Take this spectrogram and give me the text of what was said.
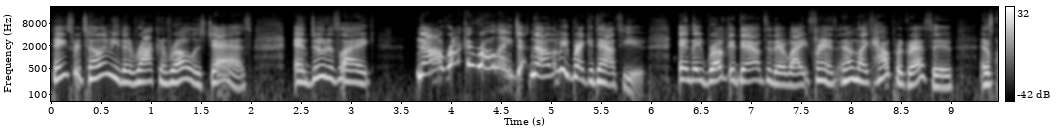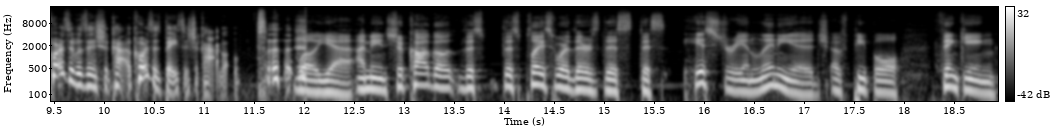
Thanks for telling me that rock and roll is jazz. And dude is like, no, rock and roll ain't. No, let me break it down to you. And they broke it down to their white friends, and I'm like, how progressive? And of course, it was in Chicago. Of course, it's based in Chicago. well, yeah. I mean, Chicago, this this place where there's this this history and lineage of people thinking,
